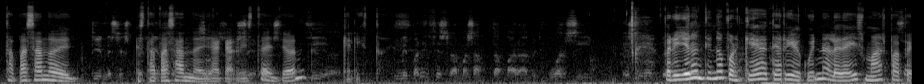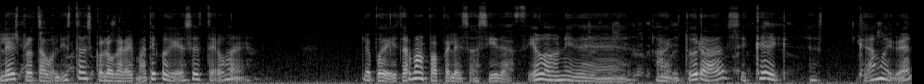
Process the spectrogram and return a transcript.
Está pasando de... Está pasando nosotros, ¿viste, John? policía. Qué listo Me es. pareces la más apta para averiguar si ese hombre Pero yo no entiendo por qué a Terry Quinn no le dais más papeles protagonistas con lo carismático que es este hombre. Le podéis dar más papeles así de acción y de aventuras. Es que queda muy bien.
